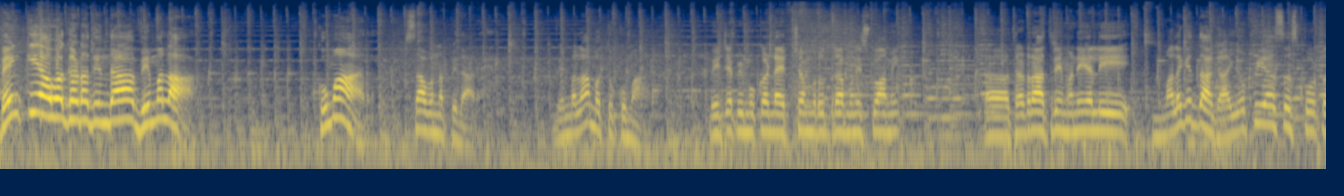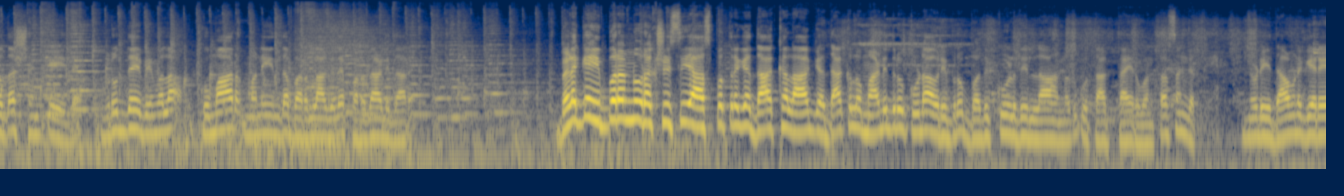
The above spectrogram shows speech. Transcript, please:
ಬೆಂಕಿ ಅವಘಡದಿಂದ ವಿಮಲಾ ಕುಮಾರ್ ಸಾವನ್ನಪ್ಪಿದ್ದಾರೆ. ವಿಮಲಾ ಮತ್ತು ಕುಮಾರ್. ಬಿಜೆಪಿ ಮುಖಂಡ ಎಚ್ ಎಂ ರುದ್ರ ಮುನಿಸ್ವಾಮಿ ತಡರಾತ್ರಿ ಮನೆಯಲ್ಲಿ ಮಲಗಿದ್ದಾಗ ಯು ಪಿ ಎಸ್ ಸ್ಫೋಟದ ಶಂಕೆ ಇದೆ. ವೃದ್ಧೆ ವಿಮಲಾ ಕುಮಾರ್ ಮನೆಯಿಂದ ಬರಲಾಗದೆ ಪರದಾಡಿದ್ದಾರೆ. ಬೆಳಗ್ಗೆ ಇಬ್ಬರನ್ನು ರಕ್ಷಿಸಿ ಆಸ್ಪತ್ರೆಗೆ ದಾಖಲಾಗ, ದಾಖಲು ಮಾಡಿದರೂ ಕೂಡ ಅವರಿಬ್ಬರು ಬದುಕುಳಿದಿಲ್ಲ ಅನ್ನೋದು ಗೊತ್ತಾಗ್ತಾ ಇರುವಂಥ ಸಂಗತಿ. ನೋಡಿ, ದಾವಣಗೆರೆ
